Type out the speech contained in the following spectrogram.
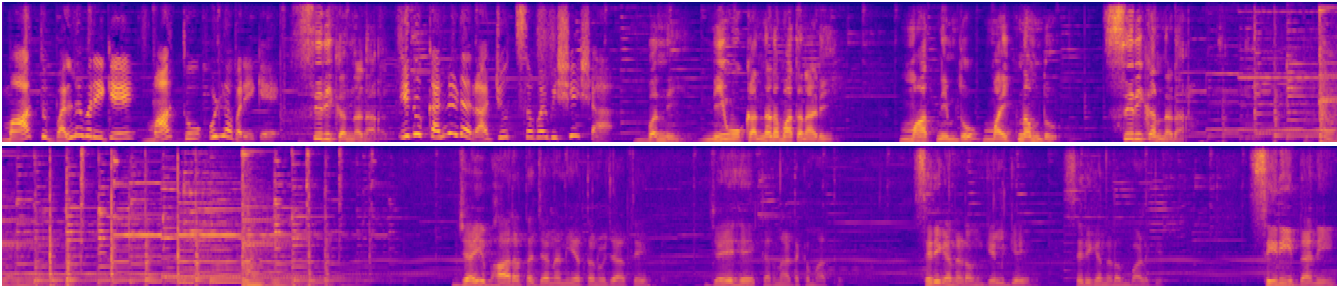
ಮಾತು ಬಲ್ಲವರಿಗೆ ಮಾತು ಉಳ್ಳವರಿಗೆ. ಸಿರಿ ಕನ್ನಡ. ಇದು ಕನ್ನಡ ರಾಜ್ಯೋತ್ಸವ ವಿಶೇಷ. ಬನ್ನಿ ನೀವು ಕನ್ನಡ ಮಾತನಾಡಿ. ಮಾತ್ ನಿಮ್ದು ಮೈಕ್ ನಮ್ದು. ಸಿರಿ ಕನ್ನಡ. ಜೈ ಭಾರತ ಜನನಿಯ ತನುಜಾತೆ ಜಯ ಹೇ ಕರ್ನಾಟಕ ಮಾತೆ. ಸಿರಿಗನ್ನಡಂ ಗೆಲ್ಗೆ ಸಿರಿಗನ್ನಡಂ ಬಾಳ್ಗೆ. ಸಿರಿ ದನಿ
